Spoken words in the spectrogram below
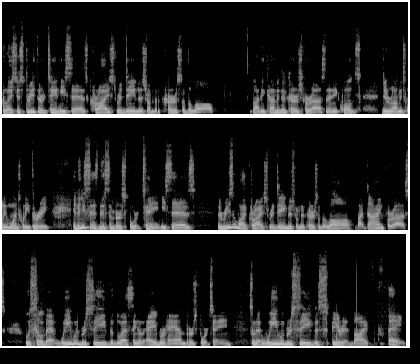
Galatians 3.13, he says, Christ redeemed us from the curse of the law by becoming a curse for us. And then he quotes Deuteronomy 21, 23. And then he says this in verse 14. He says, the reason why Christ redeemed us from the curse of the law by dying for us was so that we would receive the blessing of Abraham, verse 14, so that we would receive the Spirit by faith.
